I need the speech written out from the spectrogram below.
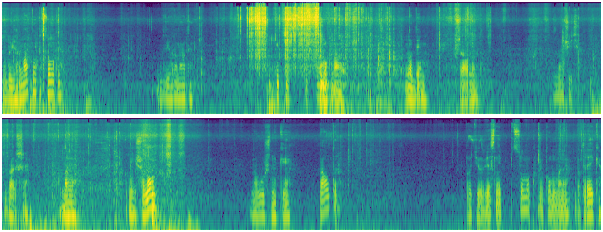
будуть гранатні підсумки. Дві гранати. І підсумок на на дим. Ще один. Далі. У мене мій шолом. Навушники Peltor. Противовесний підсумок, в якому в мене батарейки.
